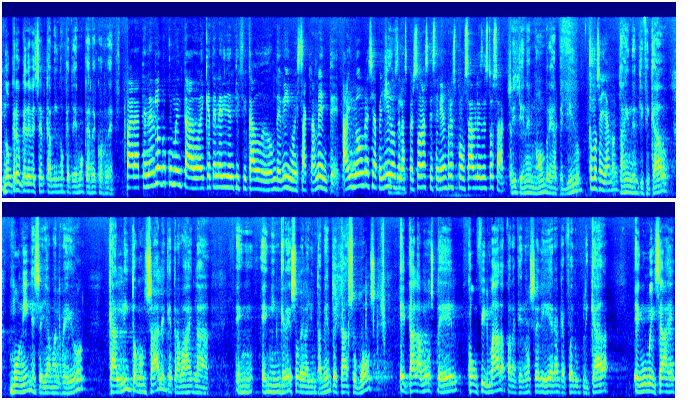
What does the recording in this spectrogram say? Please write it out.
no creo que debe ser el camino que tenemos que recorrer. Para tenerlo documentado hay que tener identificado de dónde vino exactamente. ¿Hay nombres y apellidos de las personas que serían responsables de estos actos? Sí, tienen nombres y apellidos. ¿Cómo se llaman? Están identificados. Monines se llama el regidor. Carlito González, que trabaja en, la, en, en ingreso del ayuntamiento, está su voz. Está la voz de él confirmada para que no se dijera que fue duplicada en un mensaje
